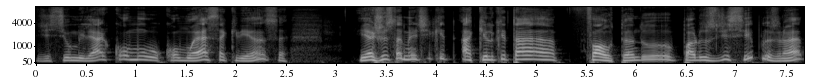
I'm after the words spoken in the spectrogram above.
De se humilhar como, como essa criança. E é justamente que, aquilo que está faltando para os discípulos, não é?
